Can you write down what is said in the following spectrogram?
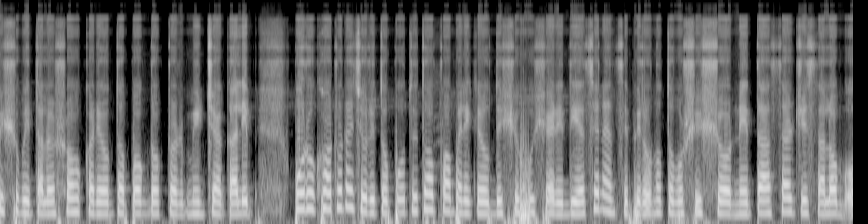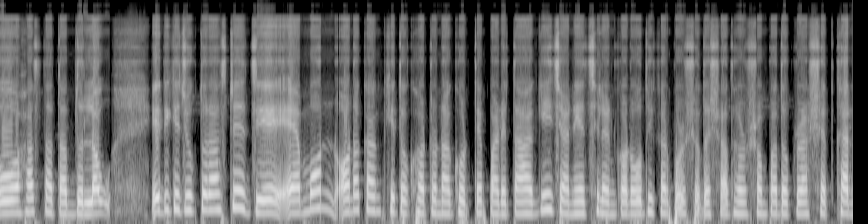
বিশ্ববিদ্যালয়ের সহকারী অধ্যাপক ডক্টর মির্জা গালিব। পুরো ঘটনায় জড়িত পতিত আওয়ামী লীগের উদ্দেশ্যে হুঁশিয়ারি দিয়েছেন এনসিপির অন্যতম শীর্ষ নেতা সার্জিস আলম ও হাসনাত আবদুল্লাহ। এদিকে যুক্তরাষ্ট্রে যে এমন অনাকাঙ্ক্ষিত ঘটনা ঘটতে পারে তা আগেই জানিয়েছিলেন গণ অধিকার পরিষদের সাধারণ সম্পাদক রাশেদ খান।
